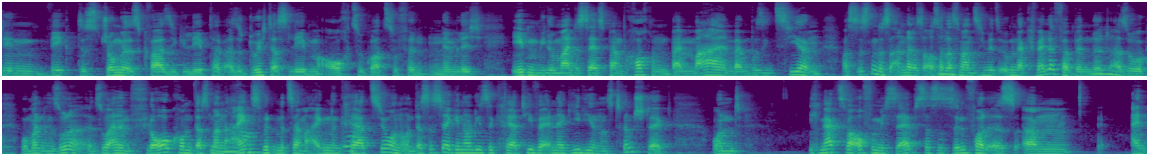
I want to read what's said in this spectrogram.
den Weg des Dschungels quasi gelebt hat, also durch das Leben auch zu Gott zu finden, nämlich eben, wie du meintest, selbst beim Kochen, beim Malen, beim Musizieren. Was ist denn das anderes, außer Mhm. dass man sich mit irgendeiner Quelle verbindet? Mhm. Also, wo man in so, eine, in so einen Flow kommt, dass man Genau. eins wird mit seiner eigenen Ja. Kreation. Und das ist ja genau diese kreative Energie, die in uns drinsteckt. Und ich merke zwar auch für mich selbst, dass es sinnvoll ist, ähm, ein,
